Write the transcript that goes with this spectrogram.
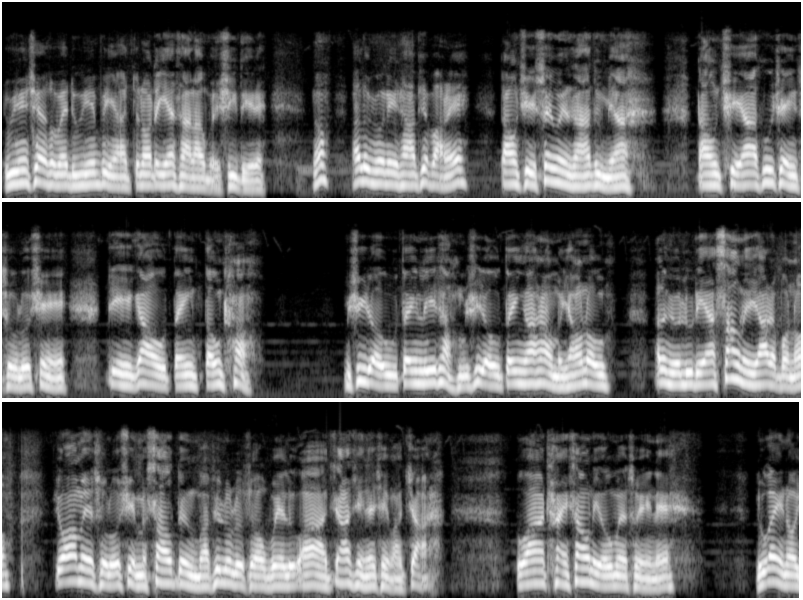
ဒူရင်ချန်ဆိုမဲ့ဒူရင်ပင်ကကျွန်တော်တရက်စားလောက်ပဲရှိသေးတယ်နော်အဲ့လိုမျိုးအနေထားဖြစ်ပါတယ်တောင်ချေစိတ်ဝင်စားသူများတောင်ချေကအခုချိန်ဆိုလို့ရှိရင်တေကောက်သိန်း3000မရှိတော့ဘူးတိန်4000မရှိတော့ဘူးတိန်9000မရောင်းတော့ဘူးအဲ့လိုမျိုးလူတွေကစောင့်နေရတယ်ပေါ့နော် ပြောရမယ်ဆိုလို့ရှိရင်မစောင့်တင်ဘူးဘာဖြစ်လို့လဲဆိုတော့ဝယ်လို့အားကြားချင်တဲ့အချိန်မှာကြားတာကိုကထိုင်ဆောင်နေအောင်မယ်ဆိုရင်လည်းလိုအပ်ရင်တော့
